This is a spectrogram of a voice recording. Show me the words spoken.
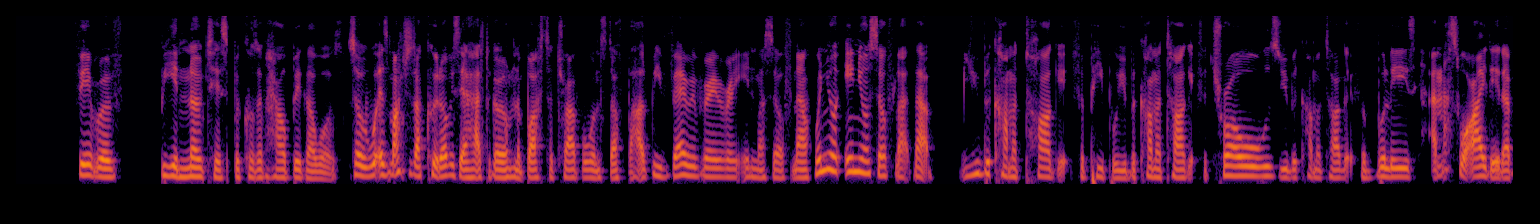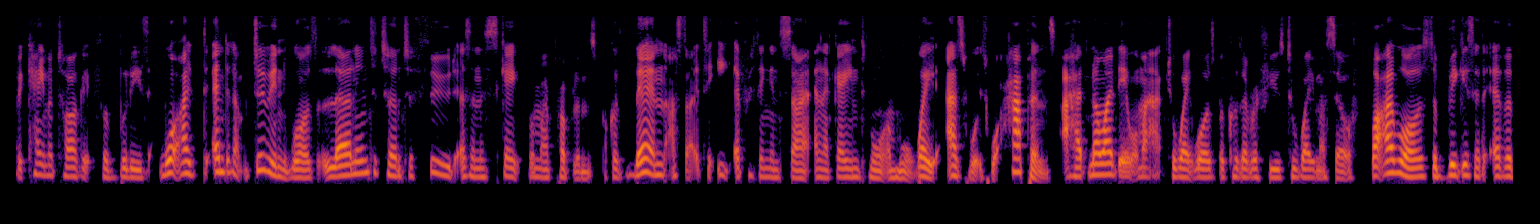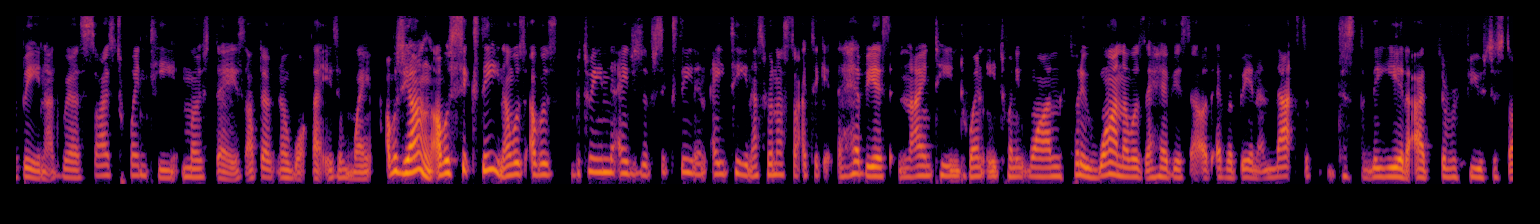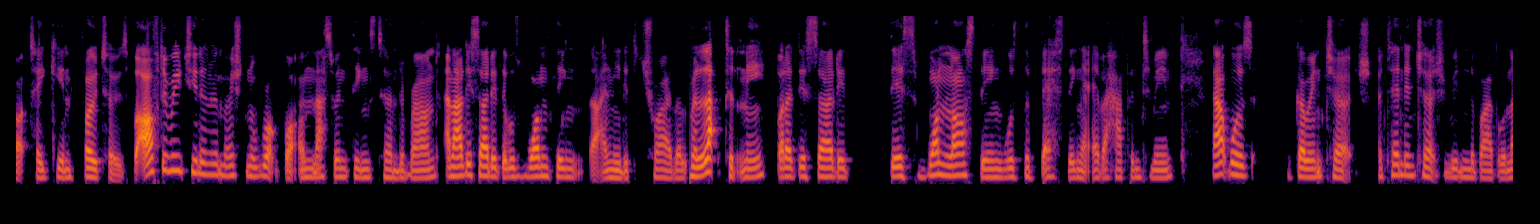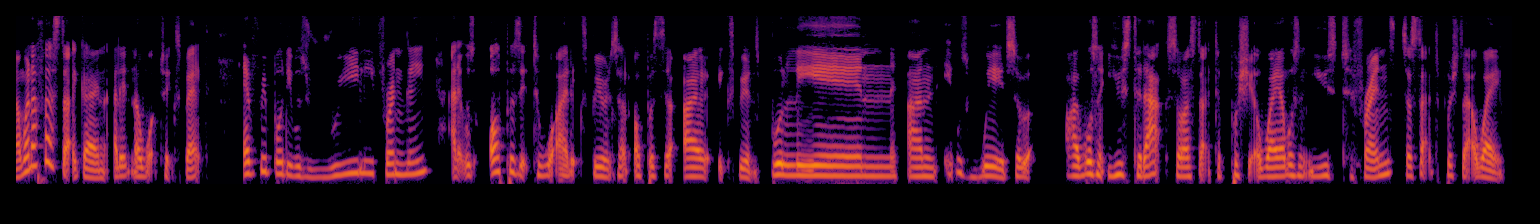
fear of being noticed because of how big I was. So as much as I could, obviously I had to go on the bus to travel and stuff, but I'd be very, very, very in myself. Now, when you're in yourself like that, you become a target for people. You become a target for trolls. You become a target for bullies. And that's what I did. I became a target for bullies. What I ended up doing was learning to turn to food as an escape from my problems because then I started to eat everything in sight and I gained more and more weight, as what is what happens. I had no idea what my actual weight was because I refused to weigh myself. But I was the biggest I'd ever been. I'd wear a size 20 most days. I don't know what that is in weight. I was young. I was 16. I was I was between the ages of 16 and 18. That's when I started to get the heaviest 19 20, 21. 21, I was the heaviest I'd ever been. And that's just the year that I refused to start taking photos. But after reaching an emotional rock bottom, that's when things turned around. And I decided there was one thing that I needed to try reluctantly, but I decided this one last thing was the best thing that ever happened to me. That was going church, attending church reading the Bible. Now, when I first started going, I didn't know what to expect. Everybody was really friendly, and it was opposite to what I'd experienced. At opposite, I experienced bullying, and it was weird. So I wasn't used to that, so I started to push it away. I wasn't used to friends, so I started to push that away.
